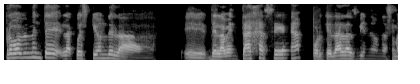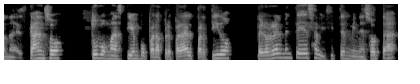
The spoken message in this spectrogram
Probablemente la cuestión de la, eh, de la ventaja sea porque Dallas viene una semana de descanso, tuvo más tiempo para preparar el partido pero realmente esa visita en Minnesota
